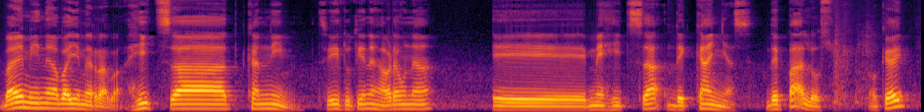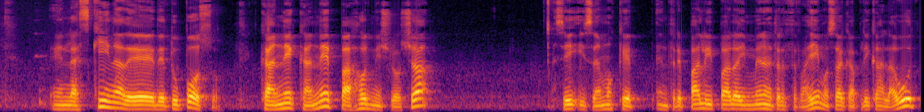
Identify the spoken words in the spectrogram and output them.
Vaemina Raba. Hitzat kanim. ¿Sí? Tú tienes ahora una eh, mejitza de cañas, de palos. ¿Ok? En la esquina de, tu pozo. Kane kane pahot mishlosha ¿sí? Y sabemos que entre palo y palo hay menos de tres tefajim, o sea que aplicas la but.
